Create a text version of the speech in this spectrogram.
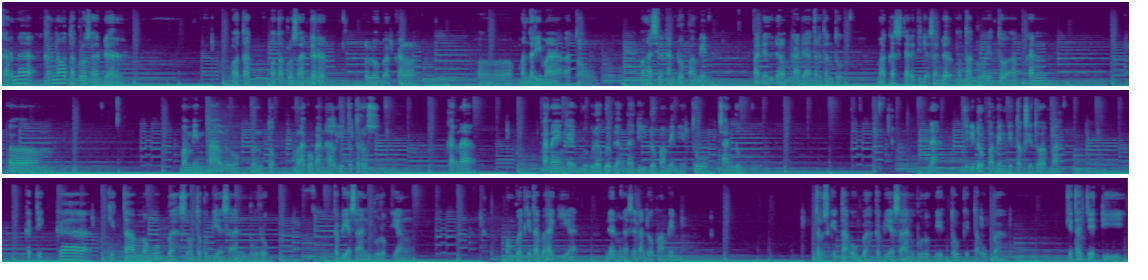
karena karena otak lo sadar otak otak lo sadar lo bakal uh, menerima atau menghasilkan dopamin pada dalam keadaan tertentu maka secara tidak sadar otak lo itu akan um, meminta lo untuk melakukan hal itu terus. Karena karena yang kayak gue, udah gue bilang tadi dopamin itu candu. Nah jadi dopamin detox itu apa? Ketika kita mengubah suatu kebiasaan buruk kebiasaan buruk yang membuat kita bahagia dan menghasilkan dopamin terus kita ubah kebiasaan buruk itu kita ubah kita jadi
